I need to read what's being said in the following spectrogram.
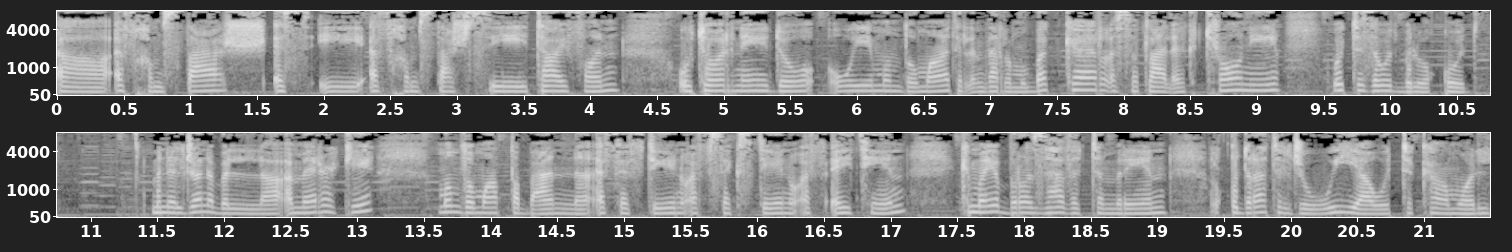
F 15 SA F 15 C تايفون وتورنيدو ومنظومات الإنذار المبكر الاستطلاع الإلكتروني والتزود بالوقود. من الجانب الأمريكي منظومات طبعا F-15 و F-16 و F-18 كما يبرز هذا التمرين القدرات الجوية والتكامل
